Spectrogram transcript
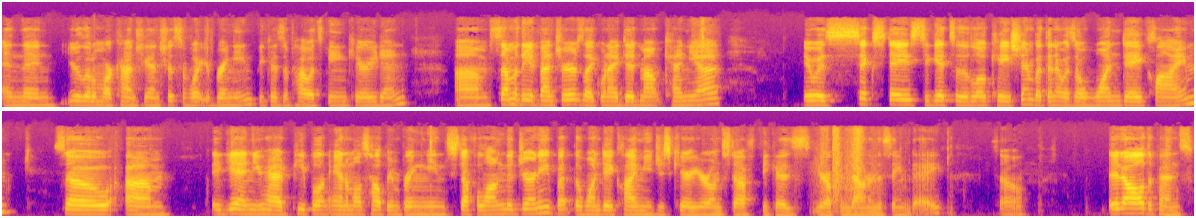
And then you're a little more conscientious of what you're bringing because of how it's being carried in. Um, some of the adventures, like when I did Mount Kenya, it was six days to get to the location, but then it was a one day climb. So, um, again, you had people and animals helping bringing stuff along the journey, but the one day climb, you just carry your own stuff because you're up and down in the same day. So, it all depends.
